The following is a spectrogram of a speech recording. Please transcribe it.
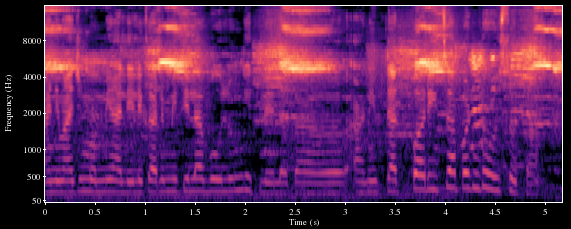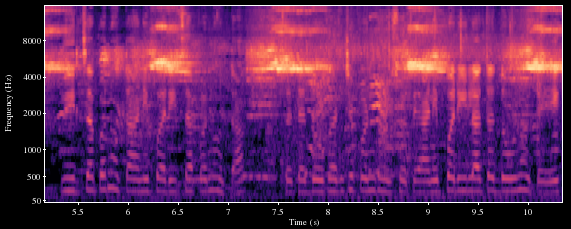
आणि माझी मम्मी आलेली कारण मी तिला बोलून घेतलेलं का आणि त्यात परीचा पण ढोस होता. वीरचा पण होता आणि परीचा पण होता. तर त्या दोघांचे पण ढोस होते. आणि परीला तर दोन होते. एक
